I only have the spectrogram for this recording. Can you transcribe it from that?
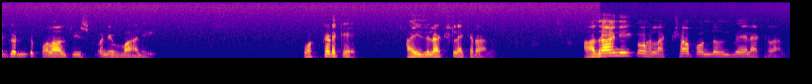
దగ్గర నుంచి పొలాలు తీసుకొని ఇవ్వాలి. ఒక్కడికే ఐదు లక్షల ఎకరాలు. అదానీకి ఒక లక్ష పంతొమ్మిది వేల ఎకరాలు.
